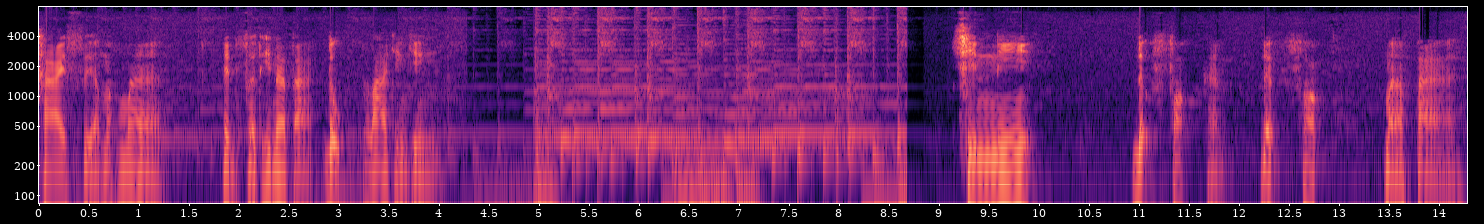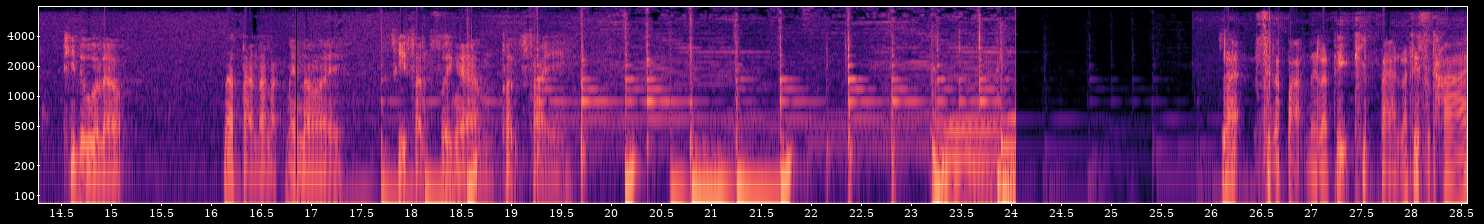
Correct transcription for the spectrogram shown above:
คล้ายเสือมากๆ เป็นเสือที่หน้าตาดุร้ายจริง ๆชิ้นนี้ The Fox ครับ The Fox หมาป่าที่ดูแล้ว หน้าตาน่ารักไม่น้อย สีสันสวยงามสดใส และศิลปะในลัทธิที่ 8 ลัทธิสุดท้าย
